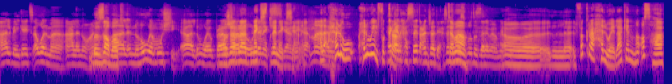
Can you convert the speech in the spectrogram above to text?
قال Bill Gates أول ما أعلنوا عنه بالضبط. قال إنه هو مو شيء قال هو browser مجرد next Linux يعني, يعني. ما هلا حلو حلوة هيك الفكرة أنا حسيت عن جد حسيت تمام. مزبوط الزلمة عم يحكي ال- الفكرة حلوة لكن ناقصها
